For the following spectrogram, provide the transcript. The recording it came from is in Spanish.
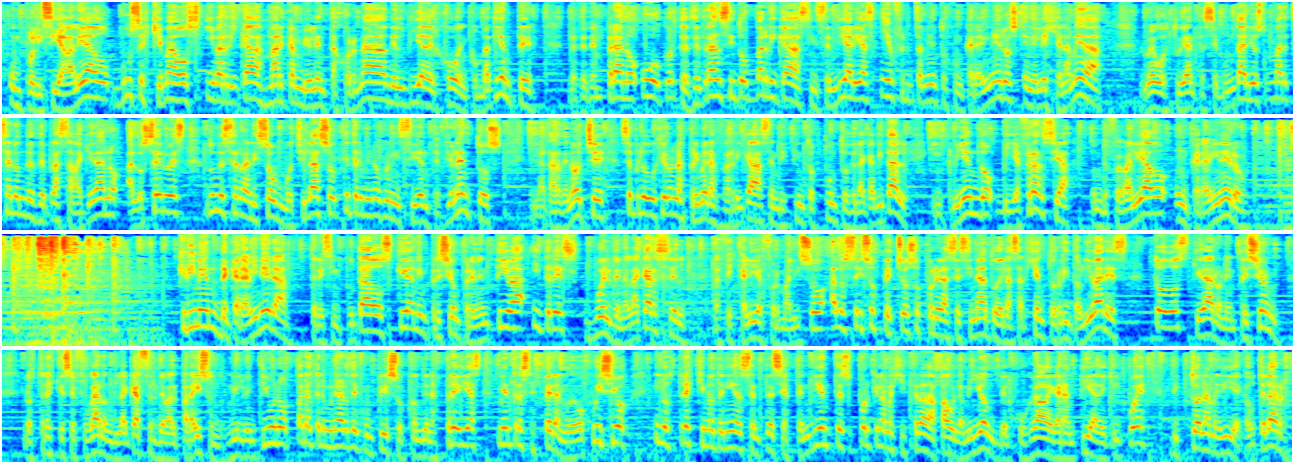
Un policía baleado, buses quemados y barricadas marcan violenta jornada del Día del Joven Combatiente. Desde temprano hubo cortes de tránsito, barricadas incendiarias y enfrentamientos con carabineros en el eje Alameda. Luego estudiantes secundarios marcharon desde Plaza Baquedano a Los Héroes, donde se realizó un mochilazo que terminó con incidentes violentos. En la tarde-noche se produjeron las primeras barricadas en distintos puntos de la capital, incluyendo Villa Francia, donde fue baleado un carabinero. Crimen de carabinera. Tres imputados quedan en prisión preventiva y tres vuelven a la cárcel. La fiscalía formalizó a los seis sospechosos por el asesinato de la sargento Rita Olivares. Todos quedaron en prisión. Los tres que se fugaron de la cárcel de Valparaíso en 2021 para terminar de cumplir sus condenas previas mientras esperan nuevo juicio y los tres que no tenían sentencias pendientes porque la magistrada Paula Millón del Juzgado de Garantía de Quilpué dictó la medida cautelar.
